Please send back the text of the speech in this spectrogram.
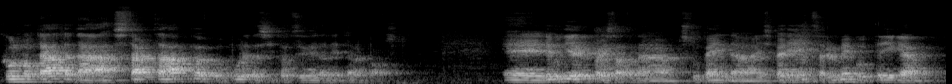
connotata da start-up oppure da situazioni da mettere a posto. E devo dire che poi è stata una stupenda esperienza. Per me Bottega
